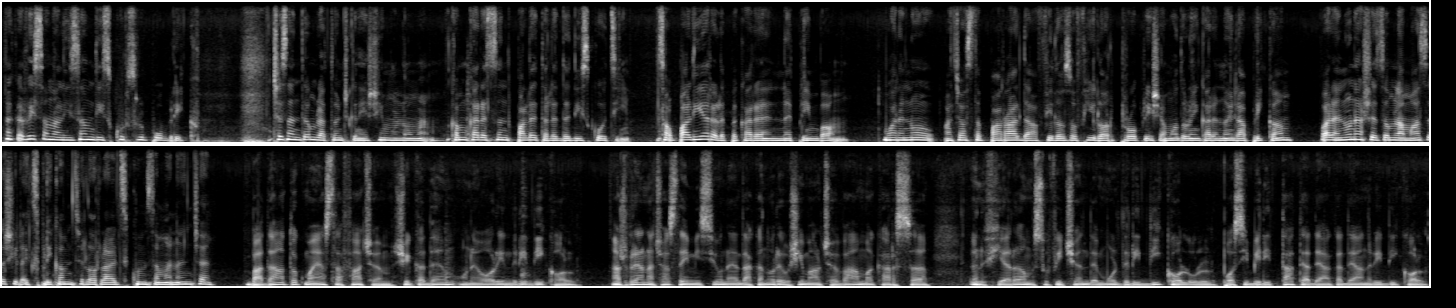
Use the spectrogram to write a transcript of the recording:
Dacă ar fi să analizăm discursul public, ce se întâmplă atunci când ieșim în lume? Cam care sunt paletele de discuții sau palierele pe care ne plimbăm? Oare nu această paradă a filozofiilor proprii și a modului în care noi le aplicăm? Oare nu ne așezăm la masă și le explicăm celorlalți cum să mănânce? Ba da, tocmai asta facem și cădem uneori în ridicol Aș vrea în această emisiune, dacă nu reușim altceva, măcar să înfierăm suficient de mult ridicolul, posibilitatea de a cădea în ridicol.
